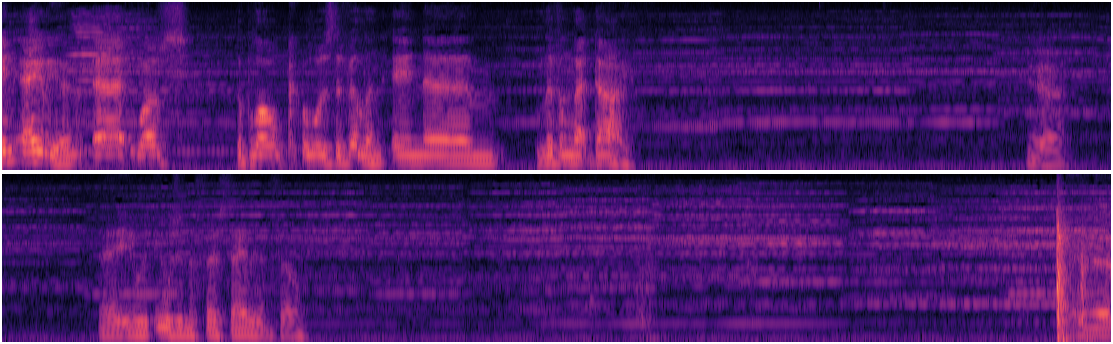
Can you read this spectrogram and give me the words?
In Alien uh, was the bloke who was the villain in um, Live and Let Die. Yeah. Uh, he, was, he was in the first Alien film. Uh,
